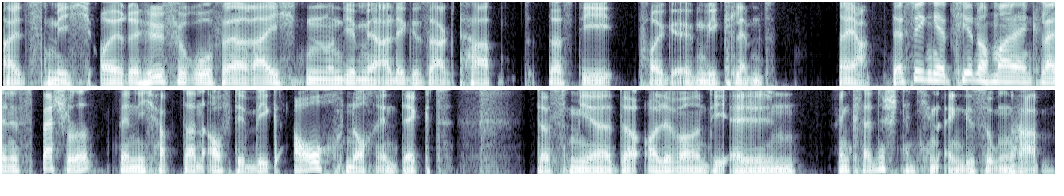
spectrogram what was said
als mich eure Hilferufe erreichten und ihr mir alle gesagt habt, dass die Folge irgendwie klemmt. Naja, deswegen jetzt hier nochmal ein kleines Special, denn ich habe dann auf dem Weg auch noch entdeckt, dass mir der Oliver und die Ellen ein kleines Ständchen eingesungen haben.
